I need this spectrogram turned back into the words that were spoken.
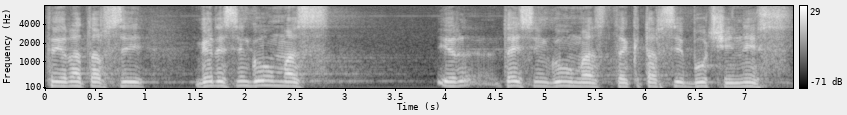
tai yra tarsi gailestingumas ir teisingumas, tai tarsi bučinis.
